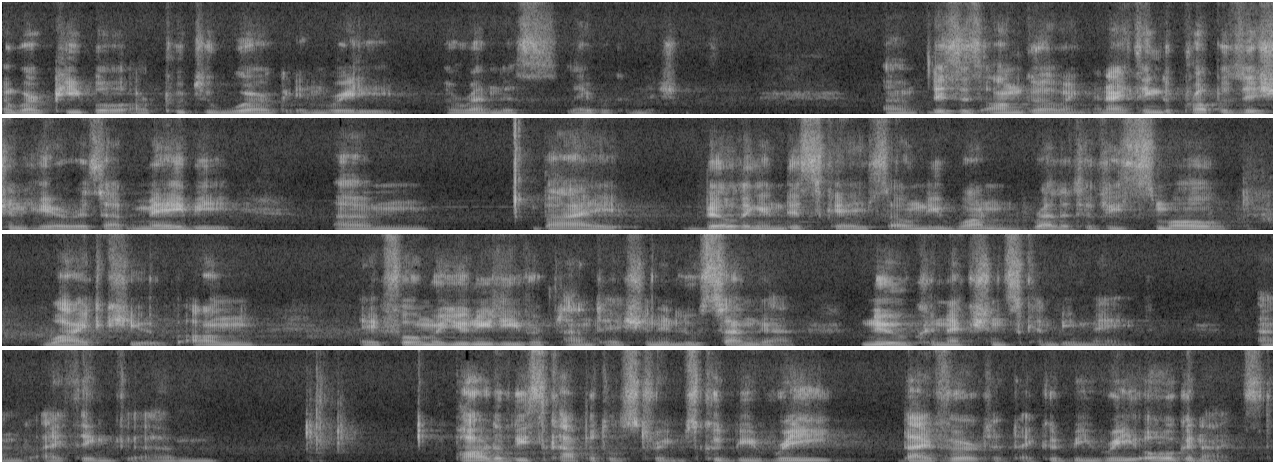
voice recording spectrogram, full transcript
and where people are put to work in really horrendous labor conditions. Um, this is ongoing. And I think the proposition here is that maybe um, by building, in this case, only one relatively small white cube on a former Unilever plantation in Lusanga, new connections can be made. And I think um, part of these capital streams could be re-diverted, they could be reorganized.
